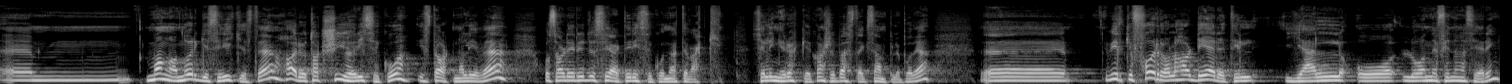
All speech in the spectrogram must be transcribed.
em, mange av Norges rikeste har jo tatt skyhøy risiko i starten av livet, og så har de redusert risikoen etter hvert. Kjell Inge Røkke er kanskje det beste eksempelet på det. Eh, hvilke forhold har dere til gjeld og lånefinansiering?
